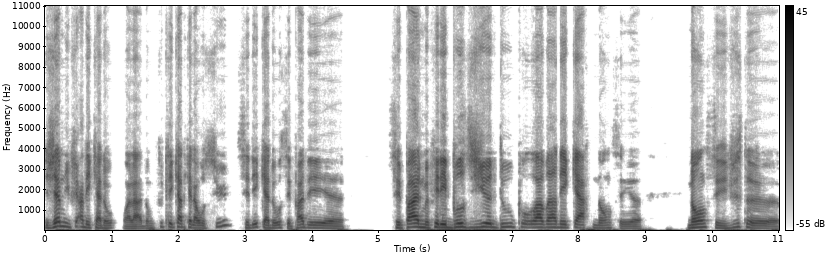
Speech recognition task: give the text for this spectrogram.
j'aime lui faire des cadeaux. Voilà. Donc toutes les cartes qu'elle a reçues, c'est des cadeaux. C'est pas des. euh, c'est pas. Elle me fait des beaux yeux doux pour avoir des cartes. Non, c'est. euh, non, c'est juste. euh,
